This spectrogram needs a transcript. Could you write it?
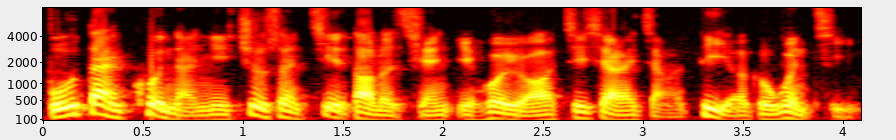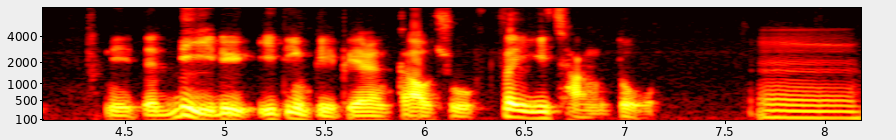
不但困难，你就算借到了钱，也会有要接下来讲的第二个问题，你的利率一定比别人高出非常多，嗯，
